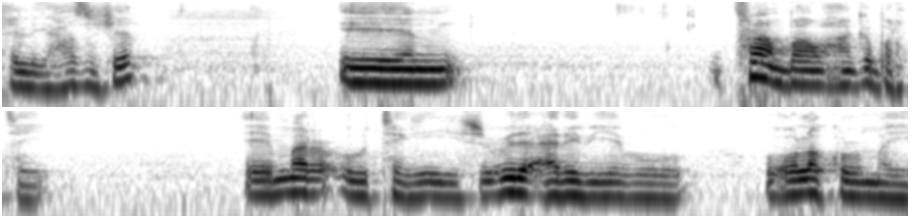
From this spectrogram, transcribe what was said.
xilliga xasan sheekh trump baan waxaan ka bartay mar uu tegay sacuudi carabiya buu wuxuu la kulmay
